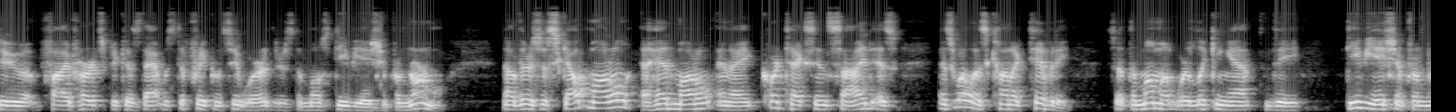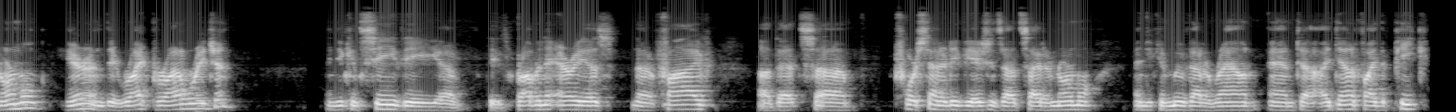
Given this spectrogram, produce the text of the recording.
to 5 hertz because that was the frequency where there's the most deviation from normal. Now there's a scalp model, a head model, and a cortex inside as, as well as connectivity. So at the moment we're looking at the deviation from normal here in the right parietal region. And you can see the uh, these prominent areas, there are five, uh, that's uh, four standard deviations outside of normal. And you can move that around and uh, identify the peak,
